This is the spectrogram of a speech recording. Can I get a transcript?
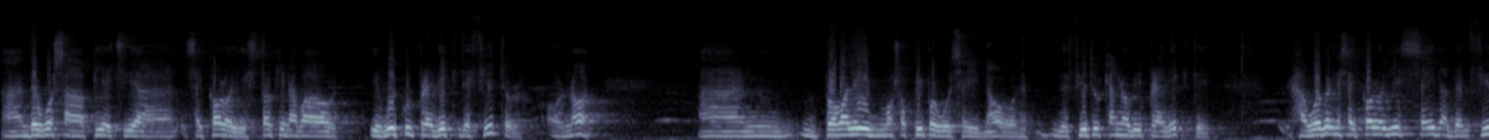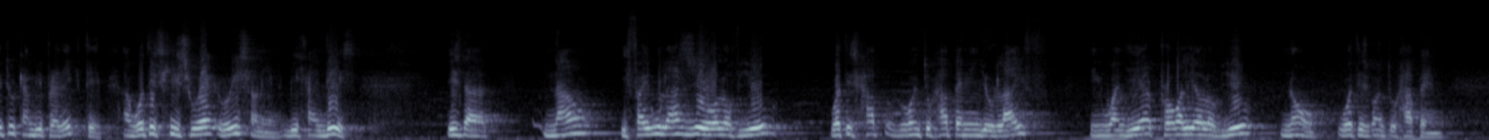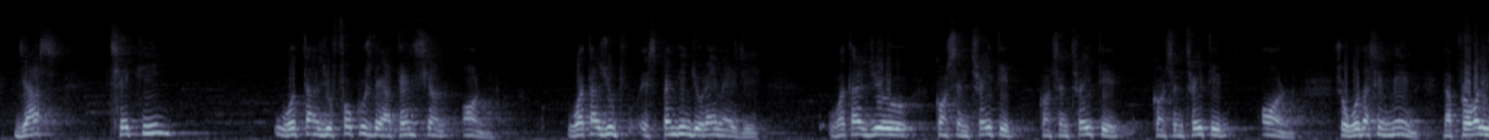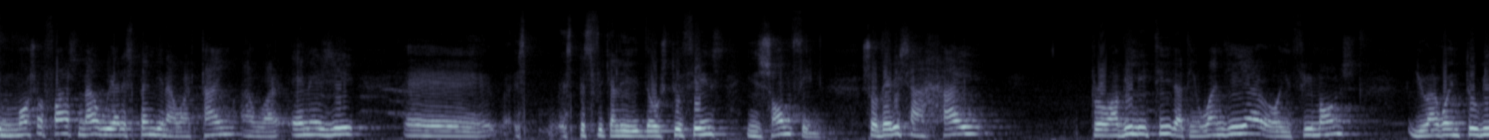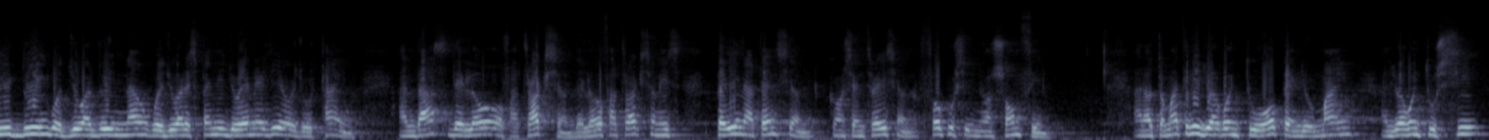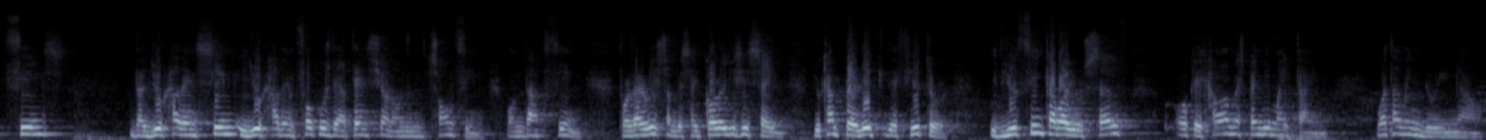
and there was a PhD a psychologist talking about if we could predict the future or not. And probably most of people will say no, the, the future cannot be predicted. However, the psychologists say that the future can be predicted. And what is his re- reasoning behind this? Is that now, if I will ask you, all of you, what is going to happen in your life in one year, probably all of you know what is going to happen. Just checking what are you focus the attention on what are you spending your energy what are you concentrated concentrated concentrated on so what does it mean that probably most of us now we are spending our time our energy uh, sp- specifically those two things in something so there is a high probability that in one year or in three months you are going to be doing what you are doing now, where you are spending your energy or your time. And that's the law of attraction. The law of attraction is paying attention, concentration, focusing on something. And automatically you are going to open your mind and you are going to see things that you hadn't seen if you hadn't focused the attention on something, on that thing. For that reason, the psychologist is saying you can predict the future. If you think about yourself, okay, how am I spending my time? What am I doing now?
